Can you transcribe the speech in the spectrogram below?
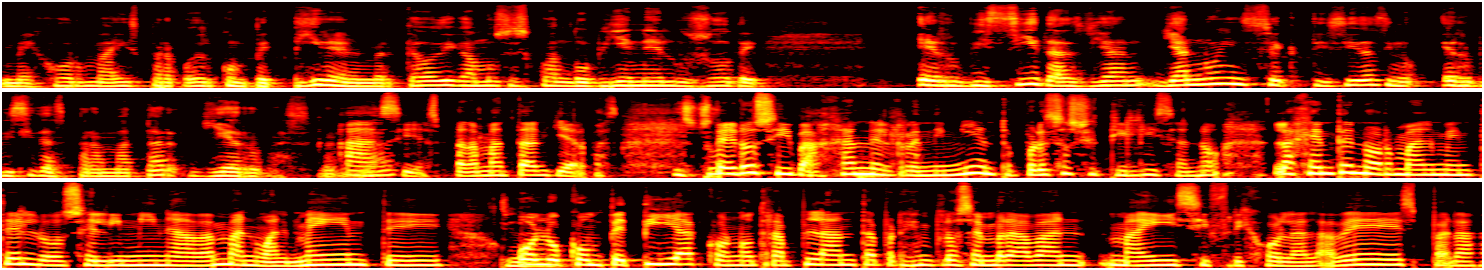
mejor maíz para poder competir en el mercado, digamos, es cuando viene el uso de herbicidas, ya, ya no insecticidas, sino herbicidas para matar hierbas, ¿verdad? Así es, para matar hierbas. Pero sí bajan el rendimiento, por eso se utiliza, ¿no? La gente normalmente los eliminaba manualmente o lo competía con otra planta, por ejemplo, sembraban maíz y frijol a la vez para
